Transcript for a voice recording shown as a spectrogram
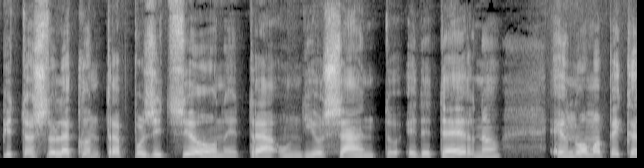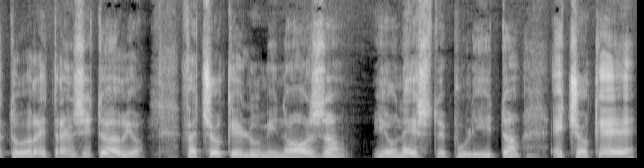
piuttosto la contrapposizione tra un Dio santo ed eterno e un uomo peccatore e transitorio. Fa ciò che è luminoso, e onesto e pulito e ciò che è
